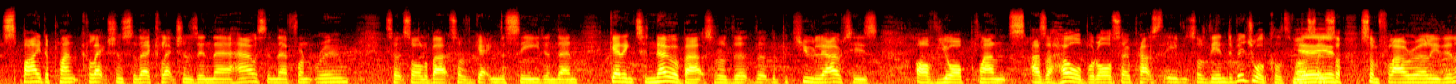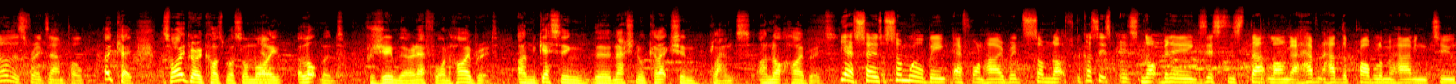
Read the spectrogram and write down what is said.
spider plant collections, so their collections in their house, in their front room. So it's all about sort of getting the seed and then getting to know about sort of the, the, the peculiarities of your plants as a whole, but also perhaps even sort of the individual cultivars. Yeah, so yeah. so- some flower earlier than others, for example. Okay, so I grow Cosmos on my allotment. Presume they're an F1 hybrid. I'm guessing the National Collection plants are not hybrids. Yeah, so some will be F1 hybrids, some not. Because it's, it's not been in existence that long, I haven't had the problem of having to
